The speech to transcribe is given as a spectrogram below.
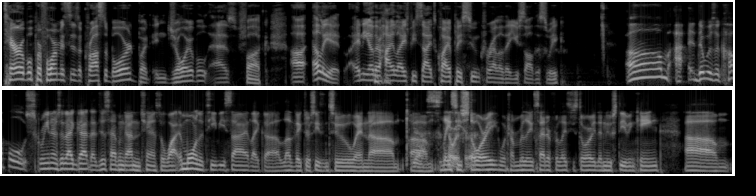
terrible performances across the board, but enjoyable as fuck. Uh, Elliot, any other highlights besides Quiet Place Soon Cruella that you saw this week? Um, I, there was a couple screeners that I got that just haven't gotten a chance to watch. More on the TV side, like uh, Love Victor season two and um, yes, um Lisey's Story, which I'm really excited for. Lisey's Story, the new Stephen King um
